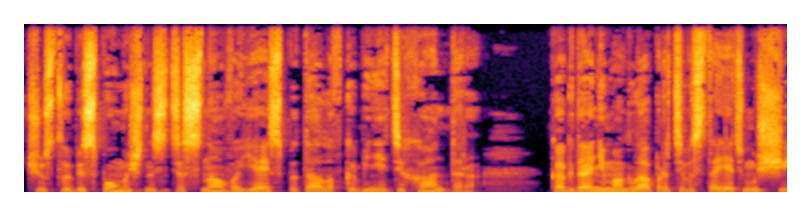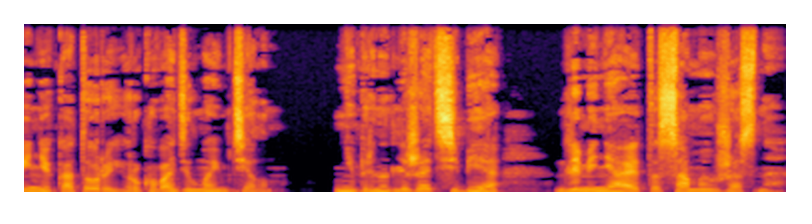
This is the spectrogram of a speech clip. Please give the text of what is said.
Чувство беспомощности снова я испытала в кабинете Хантера, когда не могла противостоять мужчине, который руководил моим телом. Не принадлежать себе для меня это самое ужасное.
